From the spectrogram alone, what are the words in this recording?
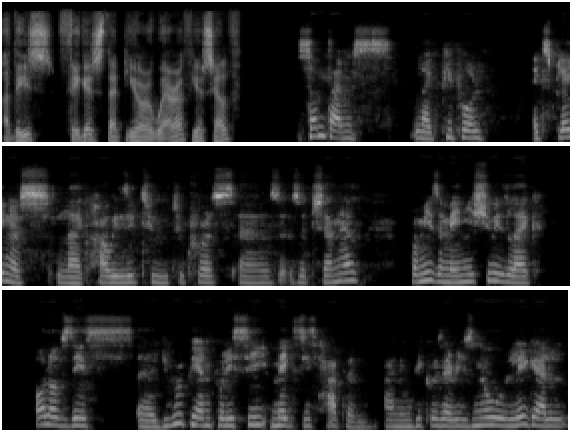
Are these figures that you're aware of yourself? Sometimes, like people explain us, like how is it to to cross uh, the, the channel? For me, the main issue is like all of this uh, European policy makes this happen. I mean, because there is no legal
